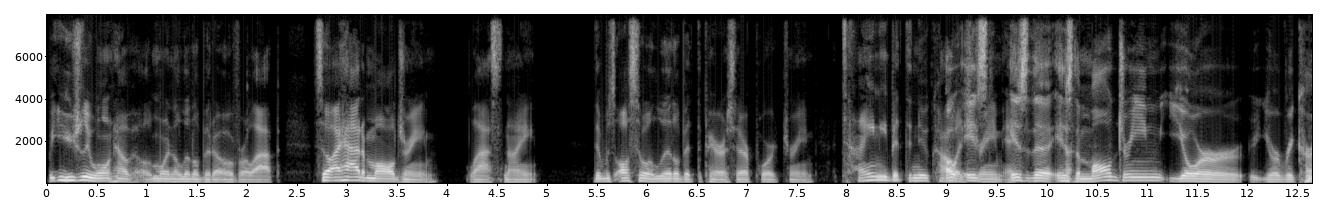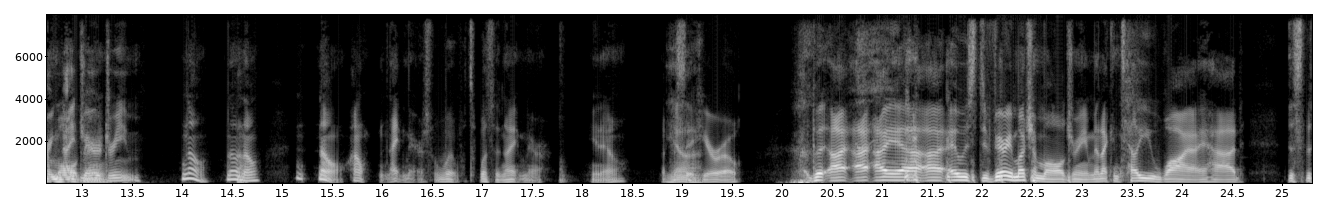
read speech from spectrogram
but usually won't have more than a little bit of overlap. So I had a mall dream last night. There was also a little bit the Paris airport dream, a tiny bit the new oh, college is dream. is the is the mall dream your your recurring nightmare dream. dream? No, no, no, no. I don't nightmares. What, what's what's a nightmare? You know, like I say, hero. But I, I, I, uh, I, it was very much a mall dream, and I can tell you why I had the spe-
